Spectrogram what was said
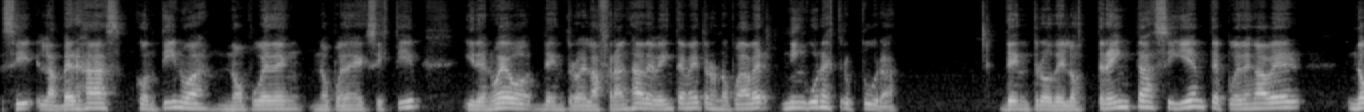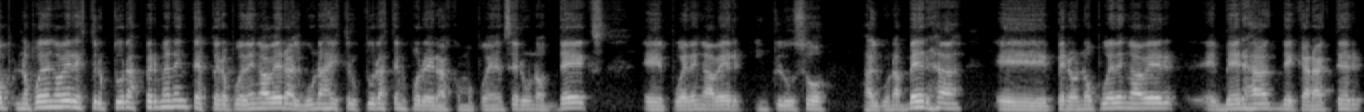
sí, las verjas continuas no pueden, no pueden existir y de nuevo, dentro de la franja de 20 metros no puede haber ninguna estructura. Dentro de los 30 siguientes pueden haber no, pueden haber estructuras permanentes, pero pueden haber algunas estructuras temporeras, como pueden ser unos decks, eh, pueden haber incluso algunas verjas, eh, pero no pueden haber eh, verjas de carácter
